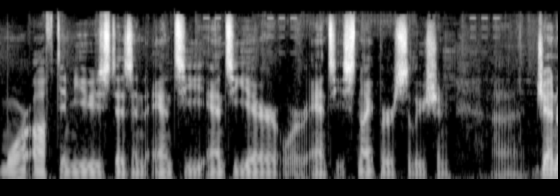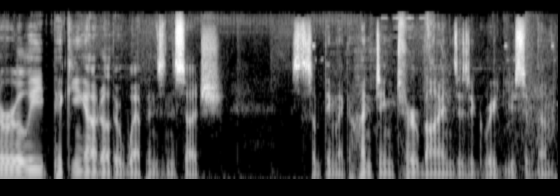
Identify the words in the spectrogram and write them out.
more often used as an anti-anti-air or anti-sniper solution, uh, generally picking out other weapons and such. Something like hunting turbines is a great use of them.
